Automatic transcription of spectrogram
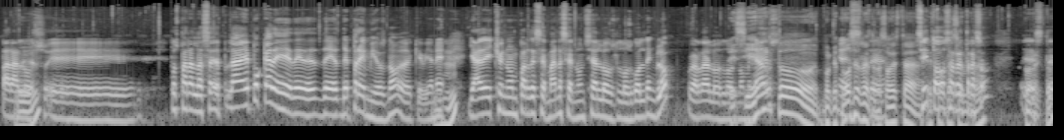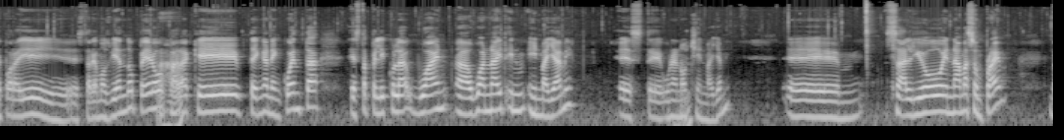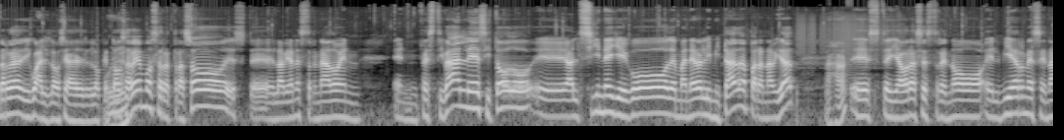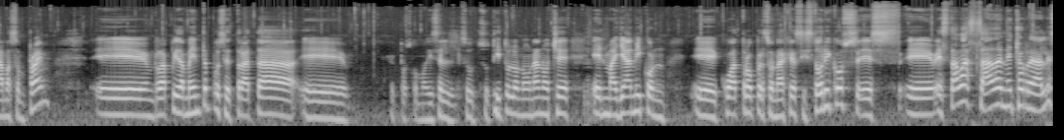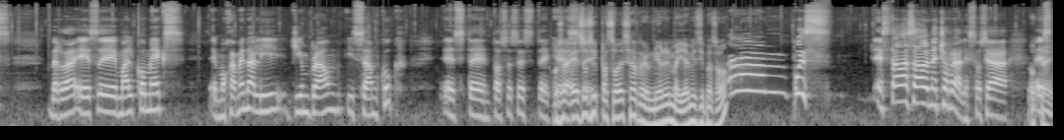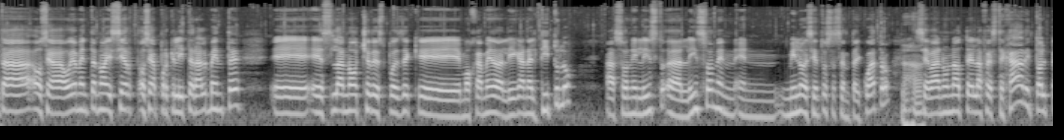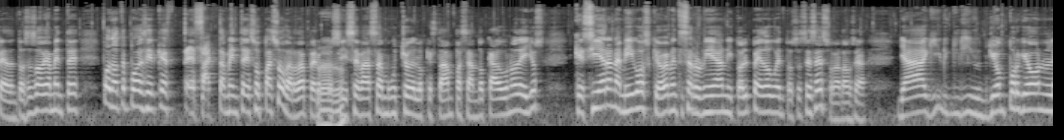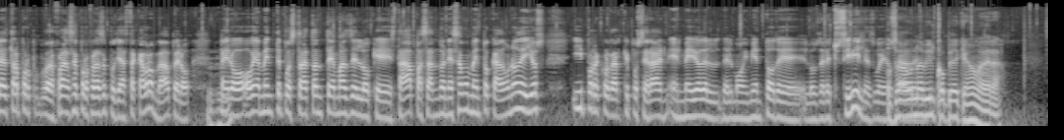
para Muy los, eh, pues para las, la época de, de- de- de premios, ¿no? De Que viene, ya de hecho en un par de semanas se anuncian los, los Golden Globe, ¿verdad? Los, los es nominados. cierto, porque todo se Este, retrasó esta. Sí, esta todo se retrasó. Este, por ahí estaremos viendo, pero Ajá. para que tengan en cuenta esta película One, uh, One Night in, in Miami, este, una noche en Miami, eh, salió en Amazon Prime, ¿verdad? Igual, o sea, lo que Muy todos bien. sabemos, se retrasó, este, la habían estrenado en, en festivales y todo, eh, al cine llegó de manera limitada para Navidad. Ajá. Este, y ahora se estrenó el viernes en Amazon Prime. Eh, rápidamente, pues se trata, eh, pues como dice el- su, su título, ¿no? Una noche en Miami con eh, cuatro personajes históricos. Es, está basada en hechos reales, ¿verdad? Es eh, Malcolm X, eh, Mohamed Ali, Jim Brown y Sam Cooke. Este, entonces, este... O sea, es, ¿eso eh, sí pasó? ¿Esa reunión en Miami sí pasó? pues está basado en hechos reales, o sea, está, o sea, obviamente no hay cierto, o sea, porque literalmente eh, es la noche después de que Mohamed Ali gana el título a Sonny Linston, a Linston en, en 1964. Ajá. Se van a un hotel a festejar y todo el pedo. Entonces, obviamente, pues no te puedo decir que exactamente eso pasó, ¿verdad? Pero pues sí se basa mucho de lo que estaban pasando cada uno de ellos. Que sí eran amigos, que obviamente se reunían y todo el pedo, güey. Entonces es eso, ¿verdad? O sea, ya gui- gui- guion por guion, letra por por frase por frase, pues ya está cabrón, ¿verdad? Pero, pero obviamente pues tratan temas de lo que estaba pasando en ese momento cada uno de ellos. Y por recordar que pues era en, en medio del, del movimiento de los derechos civiles, güey. O sea, una vil copia de quema madera.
